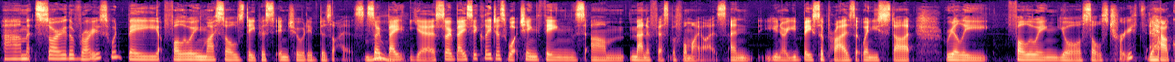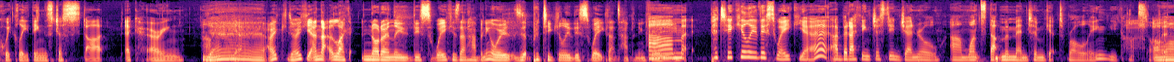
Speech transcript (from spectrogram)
Um, so the rose would be following my soul's deepest intuitive desires. So ba- yeah, so basically just watching things um, manifest before my eyes, and you know you'd be surprised that when you start really following your soul's truth, Yeah. how quickly things just start occurring. Um, yeah, okie dokie. And that, like, not only this week is that happening, or is it particularly this week that's happening for Um, you? Particularly this week, yeah. Uh, but I think just in general, um, once that momentum gets rolling, you can't stop Oh, it. Oh,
